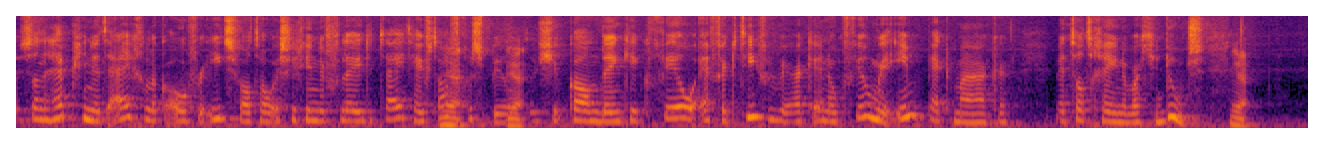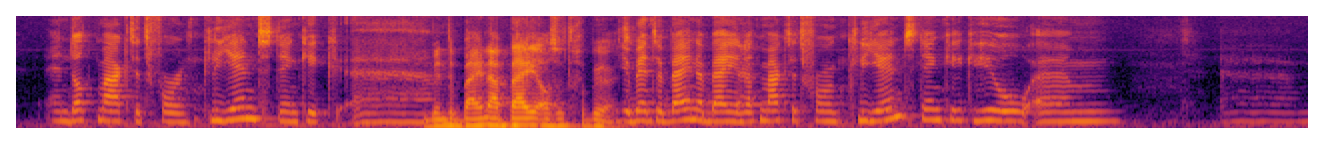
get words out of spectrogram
Dus dan heb je het eigenlijk over iets wat al zich in de verleden tijd heeft afgespeeld. ja. Dus je kan denk ik veel effectiever werken en ook veel meer impact maken met datgene wat je doet. Ja. En dat maakt het voor een cliënt, denk ik. eh, Je bent er bijna bij als het gebeurt. je bent er bijna bij en dat maakt het voor een cliënt, denk ik, heel. ehm, ehm,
